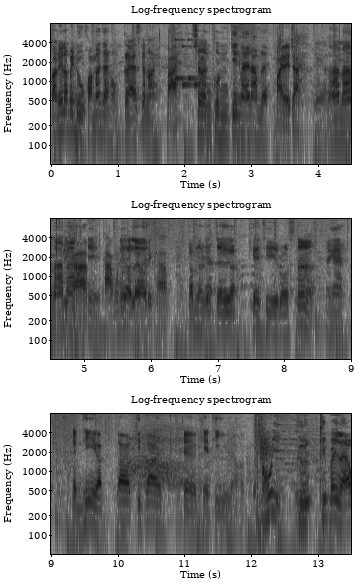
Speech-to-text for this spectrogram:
ตอนนี้เราไปดูความมั่นใจของแกรสกันหน่อย ไป เชิญคุณกิ๊กไนท์นำเลย ไปเลยจ้ะ มามามาสวัสดีมาครับ นี่ถามคนนี้ก่อนเลยสวัสดีครับ กำลังจะเจอกับ KT Roaster เป็นไง เต็มที่ครับ ก็คิดว่าเจอ KT อยู่แล้วครับ โอ้ย คือคิดไว้แล้ว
